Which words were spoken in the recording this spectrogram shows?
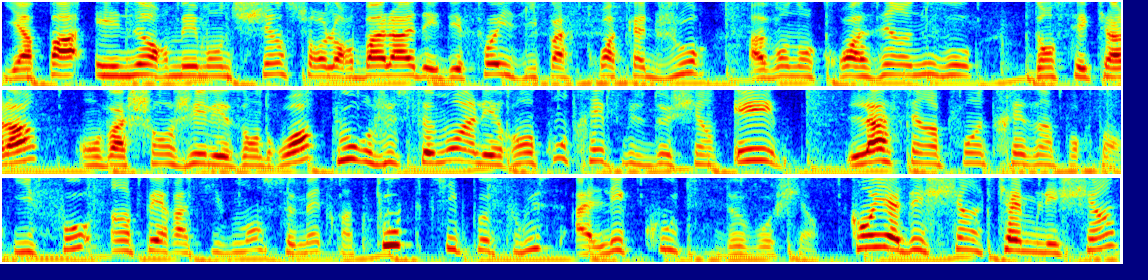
il n'y a pas énormément de chiens sur leur balade et des fois ils y passent 3-4 jours avant d'en croiser un nouveau. Dans ces cas-là, on va changer les endroits pour justement aller rencontrer plus de chiens. Et là, c'est un point très important. Il faut impérativement se mettre un tout petit peu plus à l'écoute de vos chiens. Quand il y a des chiens qui aiment les chiens,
